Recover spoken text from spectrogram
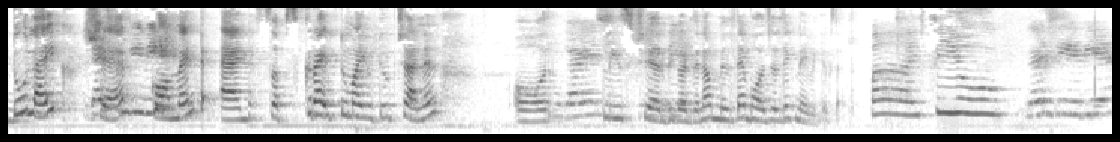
do like share give me- comment and subscribe to my YouTube channel और प्लीज़ शेयर भी कर देना। मिलते हैं बहुत जल्दी एक नई वीडियो के साथ। बाय सी यू ये भी है।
